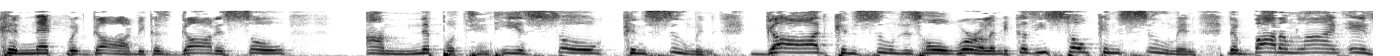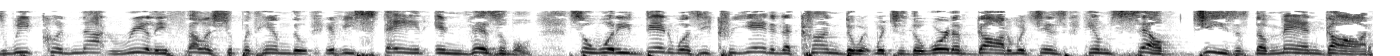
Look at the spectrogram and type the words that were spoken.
connect with God because God is so omnipotent. He is so consuming. God consumes this whole world. And because he's so consuming, the bottom line is we could not really fellowship with him if he stayed invisible. So what he did was he created a conduit, which is the word of God, which is himself, Jesus, the man God.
